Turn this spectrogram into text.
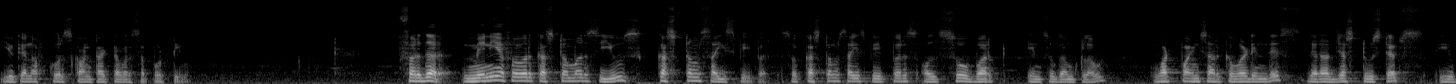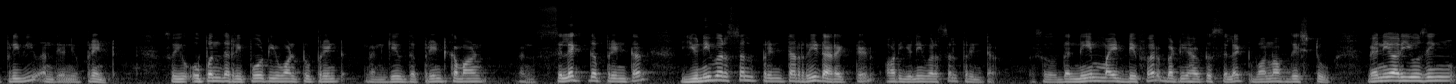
you can of course contact our support team. Further, many of our customers use custom size paper. So custom size papers also work in Sugam Cloud. What points are covered in this? There are just two steps. You preview and then you print. So you open the report you want to print, then give the print command, then select the printer, universal printer redirected or universal printer. So the name might differ, but you have to select one of these two. When you are using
